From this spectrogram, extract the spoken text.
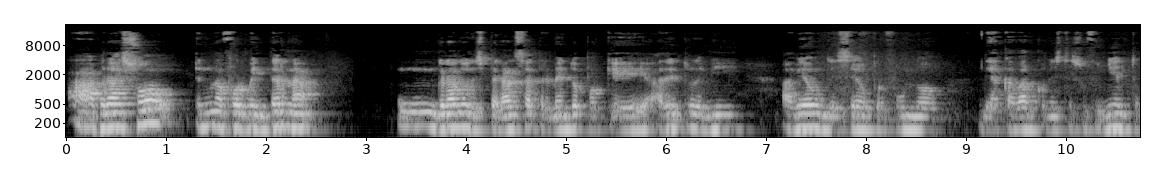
abrazo en una forma interna un grado de esperanza tremendo porque adentro de mí había un deseo profundo de acabar con este sufrimiento,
